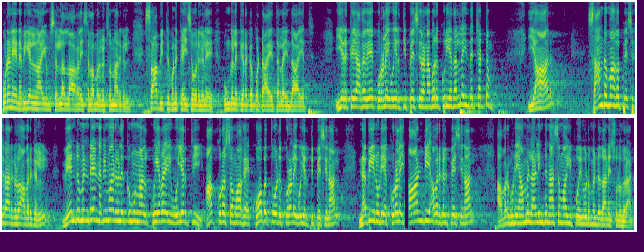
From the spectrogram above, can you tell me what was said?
உடனே நபிகள் நாயகம் செல்லல்லாஹலை செல்லமர்கள் சொன்னார்கள் சாபித்து பணு கைசவர்களே உங்களுக்கு இறக்கப்பட்ட ஆயத்தல்ல இந்த ஆயத். இயற்கையாகவே குரலை உயர்த்தி பேசுகிற நபருக்குரியதல்ல இந்த சட்டம். யார்? சாந்தமாக பேசுகிறார்களோ அவர்கள் வேண்டுமென்றே நபிமார்களுக்கு முன்னால் குயரை உயர்த்தி ஆக்ரோஷமாக கோபத்தோடு குரலை உயர்த்தி பேசினால் நபியினுடைய குரலை தாண்டி அவர்கள் பேசினால் அவர்களுடைய அமல் அழிந்து நாசமாகி போய்விடும் என்று தானே சொல்கிறான்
